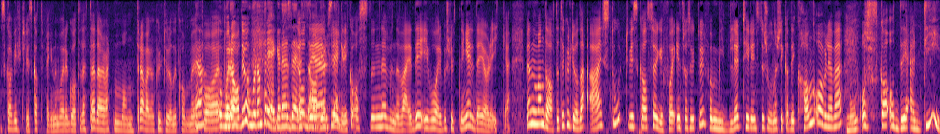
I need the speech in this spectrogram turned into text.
skal virkelig skattepengene våre gå til dette. Det har vært mantra hver gang Kulturrådet kommer ja, på, hvordan, på, radio. Og Hvordan preger det deres og det avgjørelser? Det preger ikke oss nevneverdig i våre beslutninger. Det gjør det ikke. Men mandatet til Kulturrådet er stort. Vi skal sørge for infrastruktur, for midler til institusjoner slik at de kan overleve. Og, skal, og det er de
